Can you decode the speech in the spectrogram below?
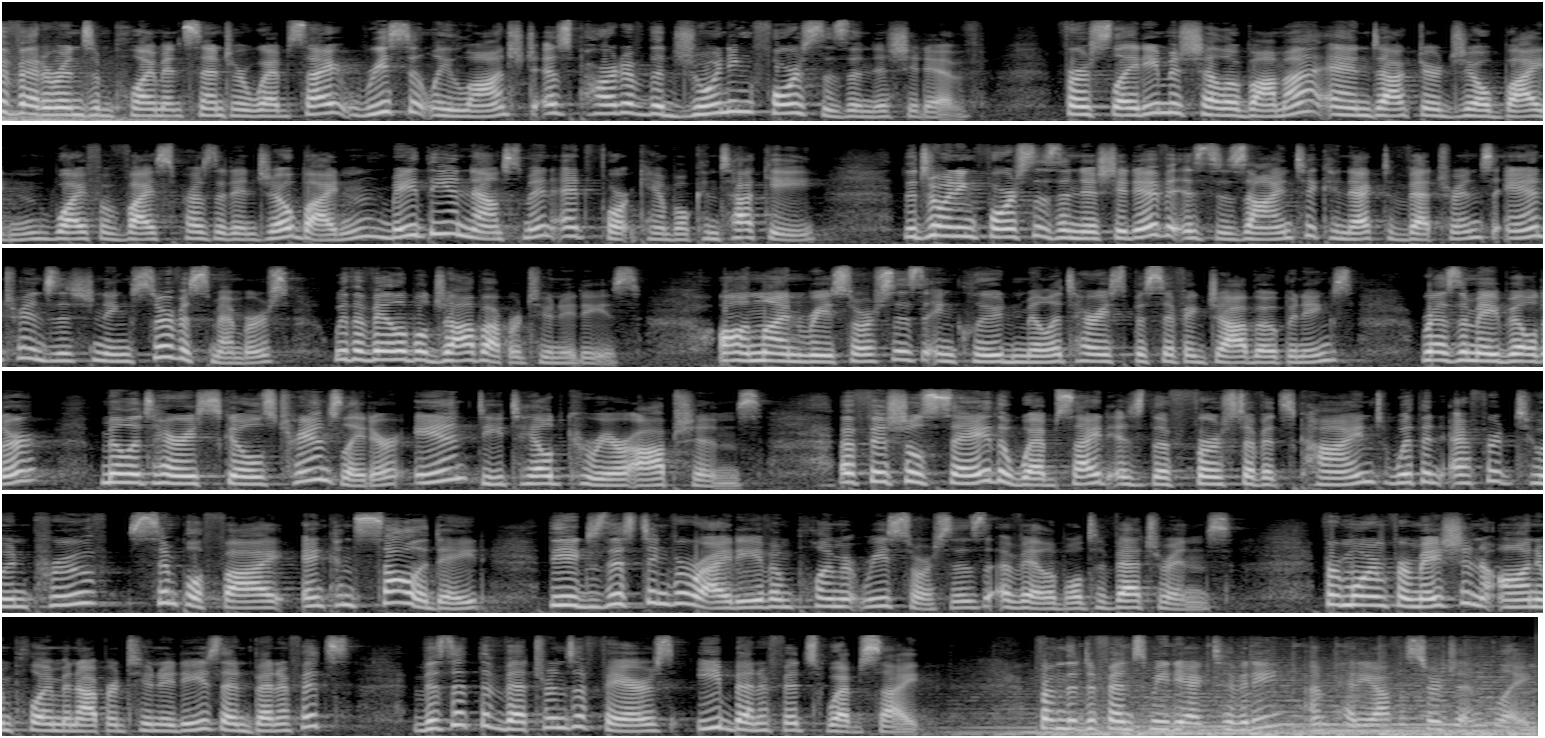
The Veterans Employment Center website recently launched as part of the Joining Forces initiative. First Lady Michelle Obama and Dr. Jill Biden, wife of Vice President Joe Biden, made the announcement at Fort Campbell, Kentucky. The Joining Forces initiative is designed to connect veterans and transitioning service members with available job opportunities. Online resources include military-specific job openings, resume builder, military skills translator, and detailed career options. Officials say the website is the first of its kind with an effort to improve, simplify, and consolidate the existing variety of employment resources available to veterans. For more information on employment opportunities and benefits, visit the Veterans Affairs e-Benefits website. From the Defense Media Activity, I'm Petty Officer Jen Blake.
